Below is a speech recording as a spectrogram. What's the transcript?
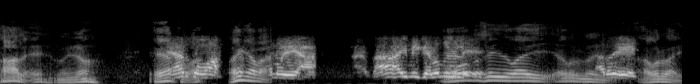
Vale, bueno. Eh, Ea, ba. Venga, ba. Noi, ah, bai, Mikel, ondo Ondo segidu bai, agur bai. Agur bai.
